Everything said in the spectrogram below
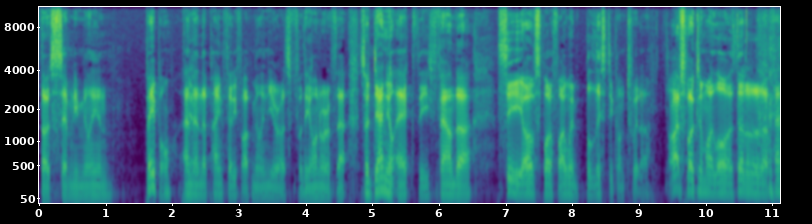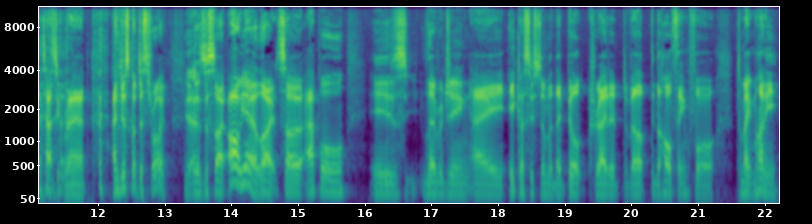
those 70 million people, and Yeah. then they're paying 35 million euros for the honor of that. So Daniel Ek, the founder, CEO of Spotify, went ballistic on Twitter. I've spoken to my lawyers, da da da da, fantastic rant, and just got destroyed. Yeah. It was just like, oh yeah, right. So Apple is leveraging a ecosystem that they built, created, developed, did the whole thing for to make money,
